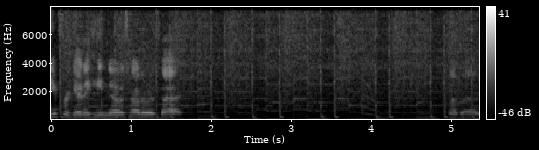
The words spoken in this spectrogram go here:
Keep forgetting he knows how to attack. Not bad.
